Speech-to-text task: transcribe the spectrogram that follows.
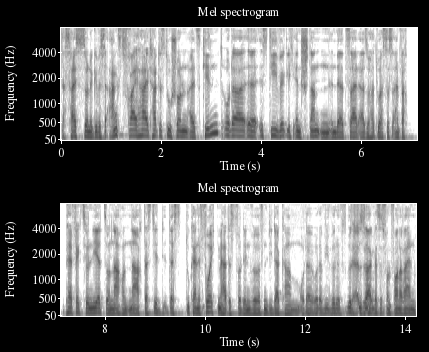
Das heißt, so eine gewisse Angstfreiheit hattest du schon als Kind oder äh, ist die wirklich entstanden in der Zeit? Also hat, du hast das einfach perfektioniert so nach und nach, dass dir, dass du keine Furcht mehr hattest vor den Würfen, die da kamen? Oder oder wie würdest, würdest also, du sagen, dass es von vornherein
